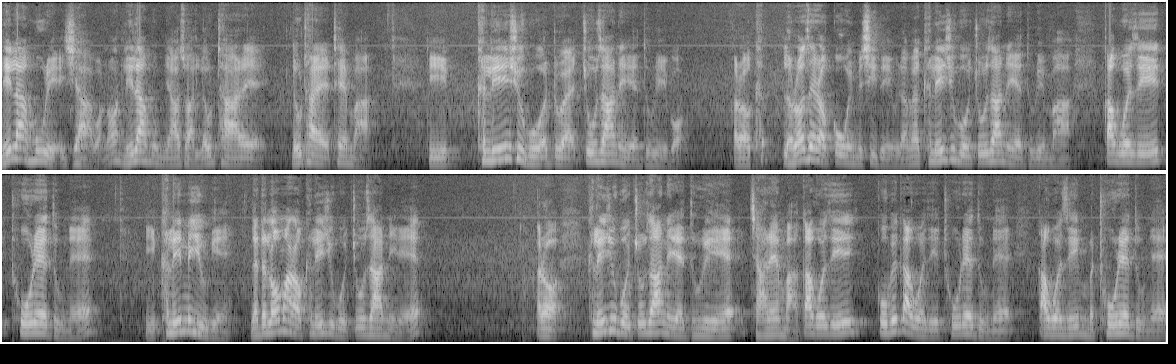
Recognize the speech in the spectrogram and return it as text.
လေးလာမှုတွေအရာပေါ့နော်လေးလာမှုများစွာလှုပ်ထားတဲ့လှုပ်ထားတဲ့အထက်မှာဒီကလေးယူဖို့အတွက်စူးစမ်းနေတဲ့သူတွေပေါ့အဲ့တော့လောလောဆယ်တော့ကိုဝင်မရှိသေးဘူးဒါပေမဲ့ကလေးယူဖို့စူးစမ်းနေတဲ့သူတွေမှာကောက်ွယ်ဆေးထိုးတဲ့သူနဲ့ဒီကလေးမယူခင်လက်တလုံးမှာတော့ကလေးယူဖို့စူးစမ်းနေတယ်အဲ့တော့ကလေးယူဖို့စူးစမ်းနေတဲ့သူတွေရဲ့ဂျားထဲမှာကာကွယ်ဆေးကိုဗစ်ကာကွယ်ဆေးထိုးတဲ့သူနဲ့ကာကွယ်ဆေးမထိုးတဲ့သူနဲ့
